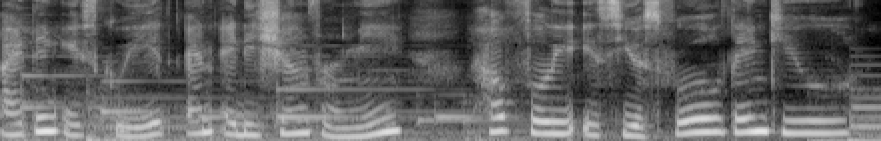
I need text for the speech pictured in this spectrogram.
I think it's quite an addition for me. Hopefully, it's useful. Thank you.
